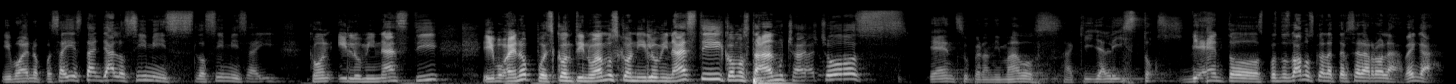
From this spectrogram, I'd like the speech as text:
Y bueno, pues ahí están ya los simis, los simis ahí con Illuminasti. Y bueno, pues continuamos con Illuminasti. ¿Cómo están, muchachos? Bien, súper animados, aquí ya listos. Vientos, pues nos vamos con la tercera rola. Venga.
